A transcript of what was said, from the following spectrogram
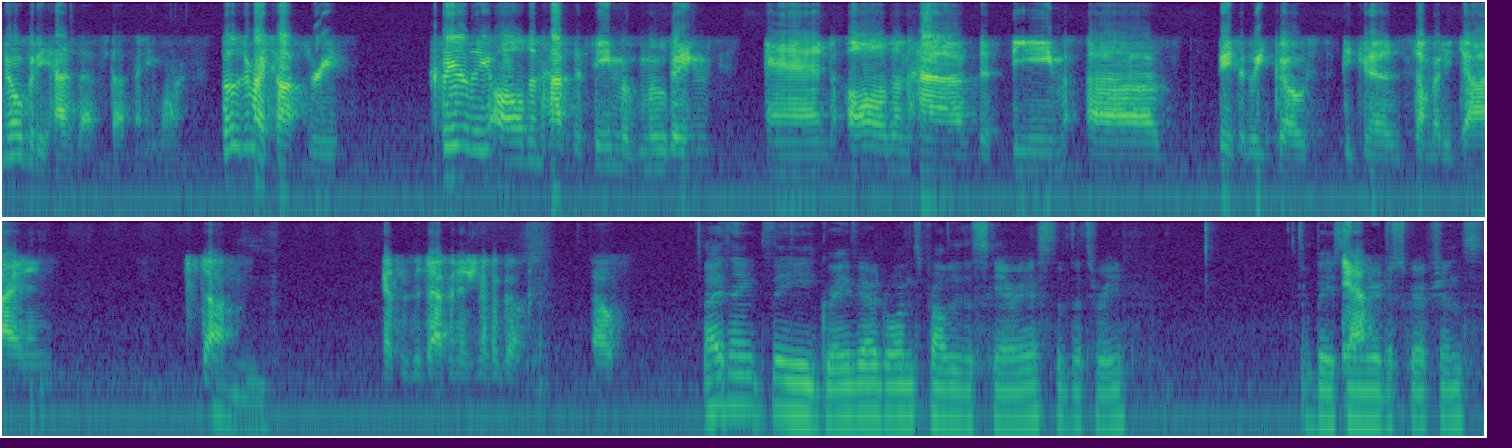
Nobody has that stuff anymore. Those are my top three. Clearly, all of them have the theme of moving, and all of them have the theme of basically ghosts because somebody died and stuff. Hmm. I guess is the definition of a ghost. So, I think the graveyard one's probably the scariest of the three, based Yeah. on your descriptions.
